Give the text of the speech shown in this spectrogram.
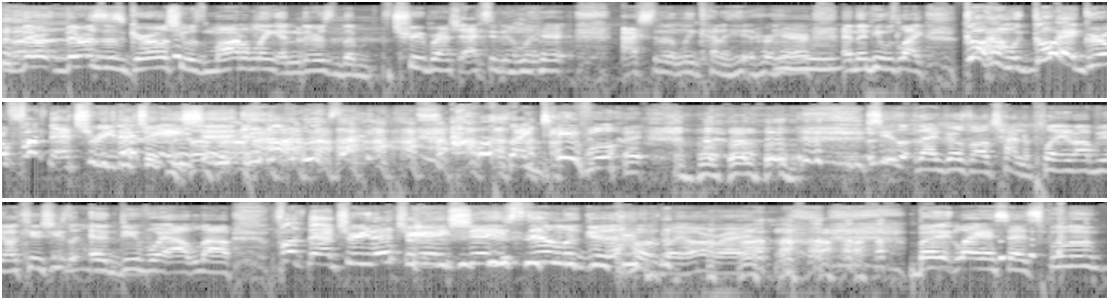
There, there was this girl. She was modeling, and there's the tree branch accidentally hit, accidentally kind of hit her hair, mm-hmm. and then he was like, "Go ahead, go ahead, girl. Fuck that tree. That tree ain't shit." I was like, "D boy." She's that girl's all trying to play it off y'all kids. She's like, and D boy out loud, "Fuck that tree. That tree ain't shit. You still look good." I was like, "All right," but like I said, Spulu.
